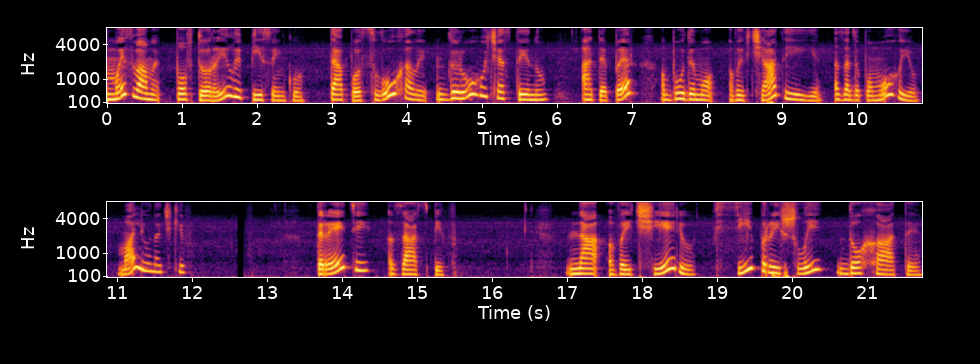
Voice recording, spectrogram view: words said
Ми з вами повторили пісеньку та послухали другу частину. А тепер будемо вивчати її за допомогою малюночків. Третій заспів. На вечерю всі прийшли до хати.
